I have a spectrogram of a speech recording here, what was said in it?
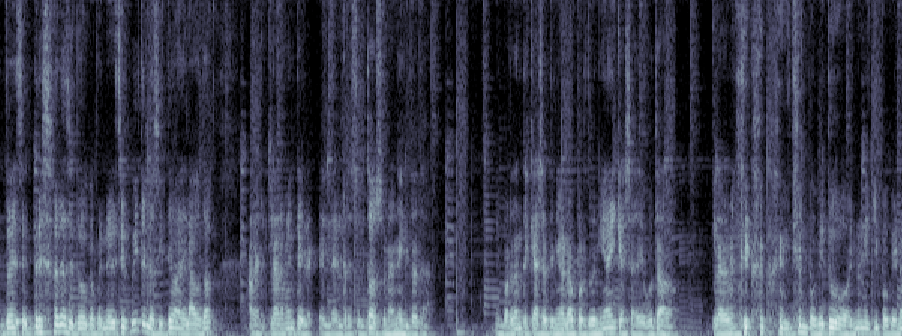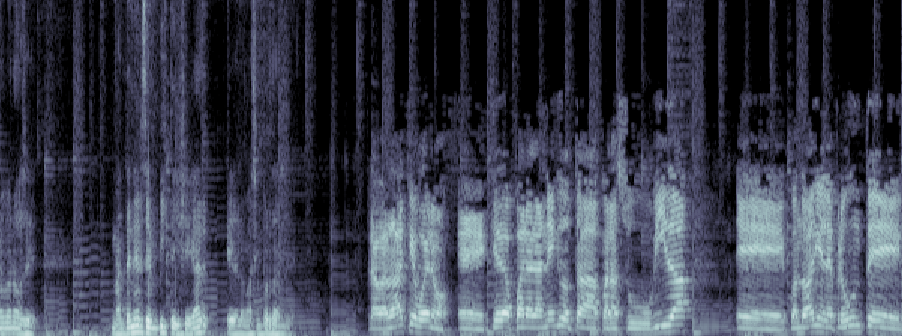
Entonces en tres horas se tuvo que aprender el circuito y los sistemas del auto. A ver, claramente el, resultado es una anécdota. Lo importante es que haya tenido la oportunidad y que haya debutado. Claramente con el tiempo que tuvo en un equipo que no conoce mantenerse en pista y llegar era lo más importante. La verdad que bueno, eh, queda para la anécdota, para su vida. Eh, cuando alguien le pregunte,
